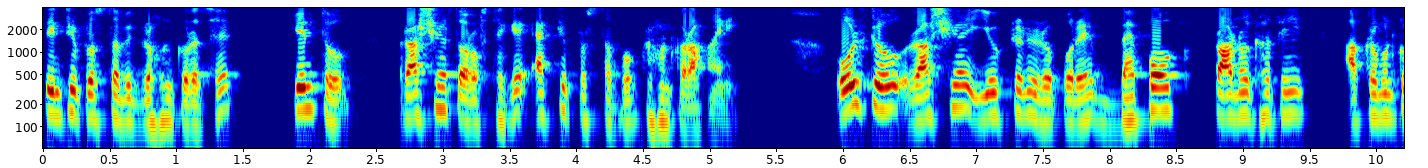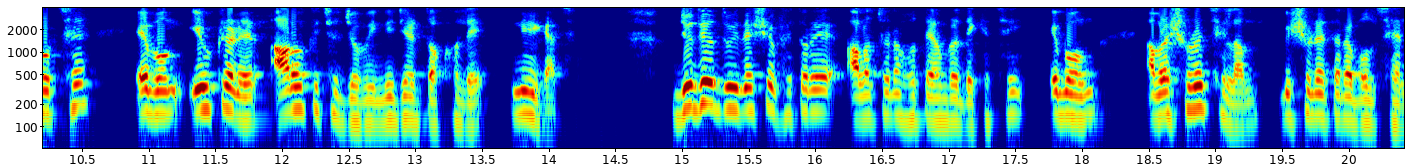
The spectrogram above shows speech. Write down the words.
তিনটি প্রস্তাবই গ্রহণ করেছে, কিন্তু রাশিয়ার তরফ থেকে একটি প্রস্তাবও গ্রহণ করা হয়নি। উল্টো, রাশিয়া ইউক্রেনের ওপরে ব্যাপক প্রাণঘাতী আক্রমণ করছে এবং ইউক্রেনের আরও কিছু জমি নিজের দখলে নিয়ে গেছে। যদিও দুই দেশের ভেতরে আলোচনা হতে আমরা দেখেছি এবং আমরা শুনেছিলাম বিশ্ব নেতারা বলছেন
